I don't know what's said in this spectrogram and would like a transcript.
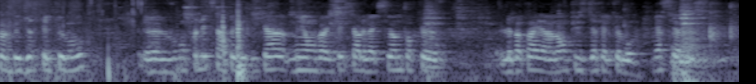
Jacob de dire quelques mots. Euh, vous comprenez que c'est un peu délicat, mais on va essayer de faire le maximum pour que le papa et la maman puissent dire quelques mots. Merci à tous.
